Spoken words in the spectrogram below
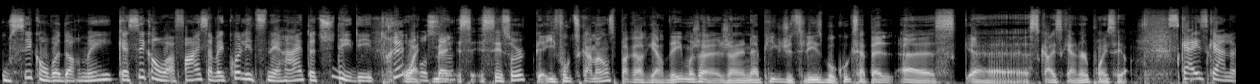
Où c'est qu'on va dormir? Qu'est-ce qu'on va faire? Ça va être quoi l'itinéraire? As-tu des, des trucs Ouais, pour ça? ben, c'est c'est sûr qu'il faut que tu commences par regarder. Moi, j'ai un appli que j'utilise beaucoup qui s'appelle euh, euh, skyscanner.ca. Sky Scanner.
